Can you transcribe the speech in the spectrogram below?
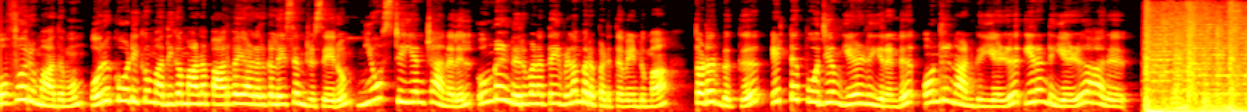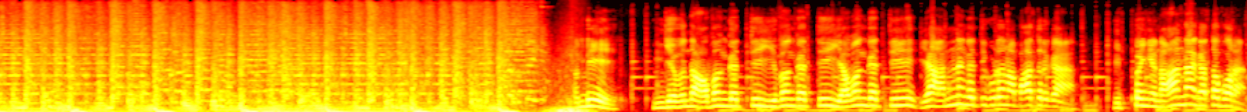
ஒவ்வொரு மாதமும் ஒரு கோடிக்கும் அதிகமான பார்வையாளர்களை சென்று சேரும் நியூஸ் டிஎன் சேனலில் உங்கள் நிறுவனத்தை விளம்பரப்படுத்த வேண்டுமா? தொடர்புக்கு எட்டு பூஜ்ஜியம் ஏழு இரண்டு ஒன்று நான்கு ஏழு இரண்டு ஏழு ஆறு. தம்பி இங்க வந்து அவங்கத்தி இவங்கத்தி எவங்கத்தி என் அண்ணங்கத்தி கூட நான் பார்த்துருக்கேன். இப்போ இங்க நான் தான் கத்த போறேன்.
